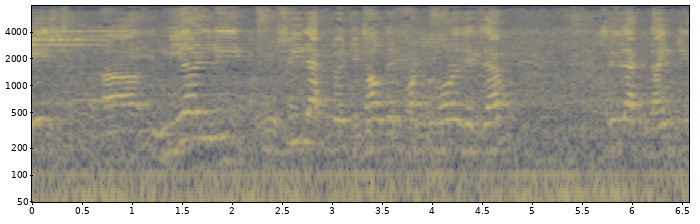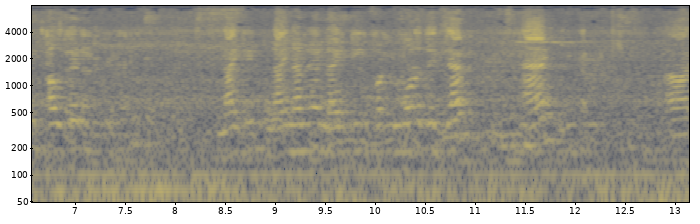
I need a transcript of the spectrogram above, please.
is uh, nearly 3 lakh 20000 for tomorrow's exam 3 lakh 19000 19 919 for tomorrow's exam and uh,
